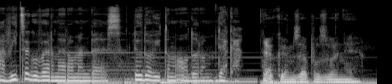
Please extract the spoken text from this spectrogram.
a viceguvernérom NBS Ľudovitom Odorom. Ďakujem. Ďakujem za pozvanie.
